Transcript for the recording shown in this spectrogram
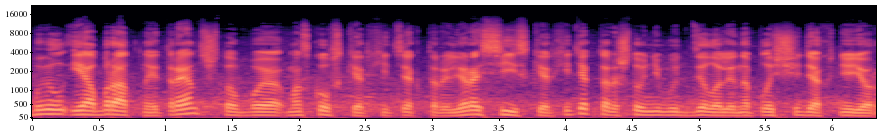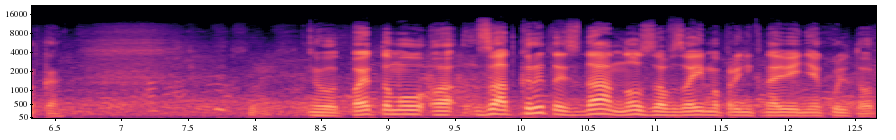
был и обратный тренд, чтобы московские архитекторы или российские архитекторы что-нибудь делали на площадях Нью-Йорка. Вот. Поэтому э, за открытость, да, но за взаимопроникновение культур.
